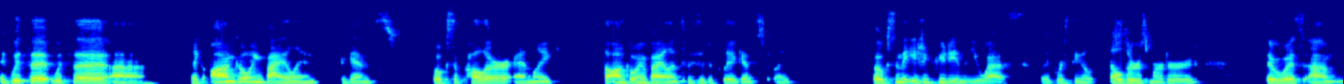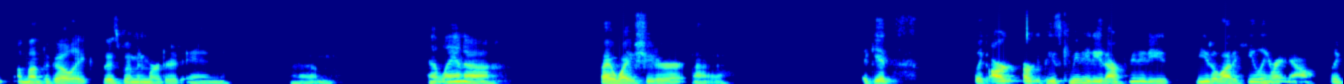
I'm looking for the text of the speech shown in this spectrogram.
like with the with the uh, like ongoing violence against folks of color and like the ongoing violence specifically against like folks in the Asian community in the US. Like we're seeing elders murdered. There was um, a month ago, like those women murdered in um, Atlanta by a white shooter. Uh, like it's like our, our these communities, our communities need a lot of healing right now. Like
